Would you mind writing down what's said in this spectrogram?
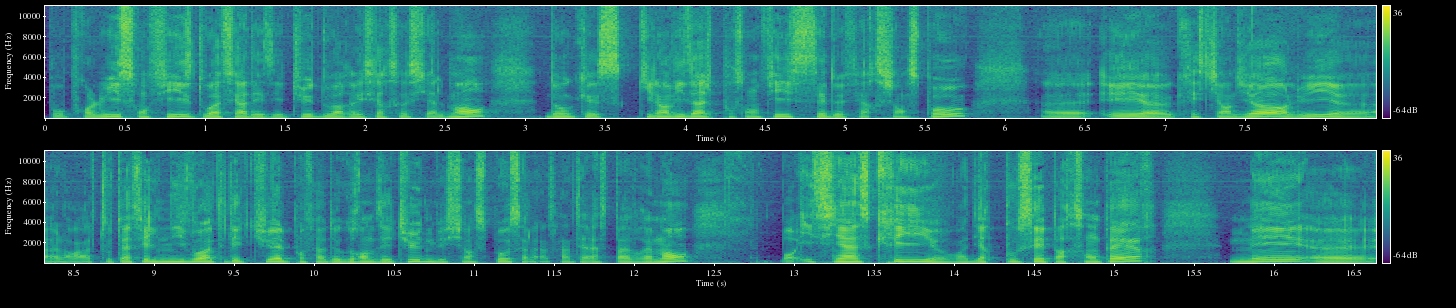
pour, lui, son fils doit faire des études, doit réussir socialement. Donc, ce qu'il envisage pour son fils, c'est de faire Sciences Po. Et Christian Dior, lui, alors a tout à fait le niveau intellectuel pour faire de grandes études, mais Sciences Po, ça ne l'intéresse pas vraiment. Bon, il s'y inscrit, on va dire, poussé par son père, mais euh,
